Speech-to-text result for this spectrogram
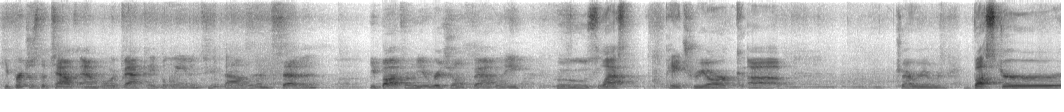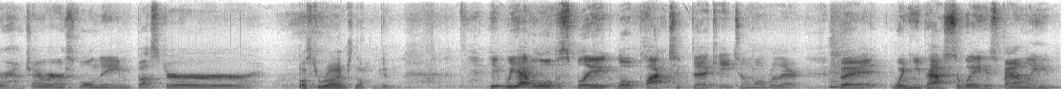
he purchased the town of Amboy back, I believe, in 2007. He bought from the original family, whose last patriarch, uh, trying to remember, Buster. I'm trying to remember his full name. Buster. Buster Rhymes? No, I'm kidding. He, we have a little display, a little plaque to dedicate to him over there. But when he passed away, his family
